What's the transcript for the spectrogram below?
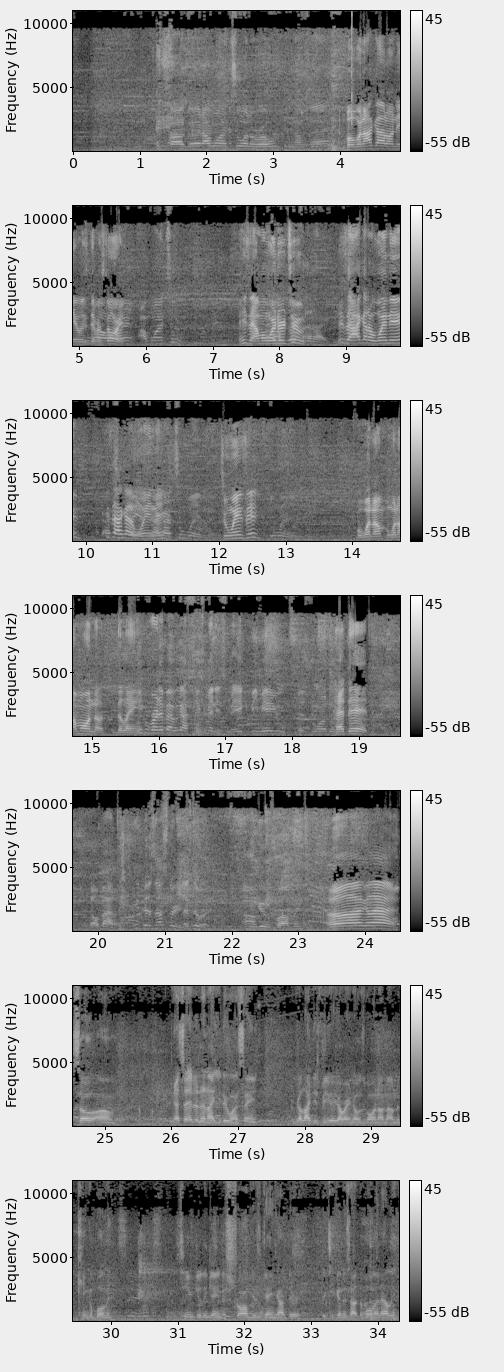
It's all good. I won two in a row. You know what I'm saying? But when I got on there, it was a You different story. right? I won two. He said, I'm a winner I'm too. He said, I got to win in. He said, I two got to win in. I got two wins in. Two wins in? Two wins. But when I'm when I'm on the, the lane. We can run it back. We got six minutes. It could be me and you. Let's do one head to head. Don't matter. Just us three. Let's do it. I don't give a fuck. I'm in there. Oh, look at that. So, um, that's the end of the night. You do what I'm saying? If y'all like this video, y'all already know what's going on. I'm the king of bowling. Team Gilly Gang, the strongest gang out there. They kicking us out the bowling alley.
